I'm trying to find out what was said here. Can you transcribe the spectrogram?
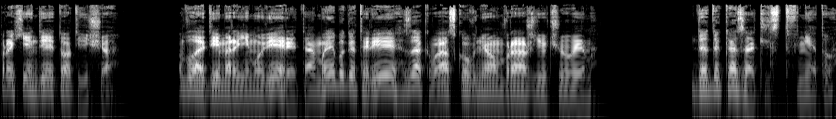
прохиндей тот еще. Владимир ему верит, а мы, богатыри, закваску в нем вражью чуем. Да доказательств нету».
